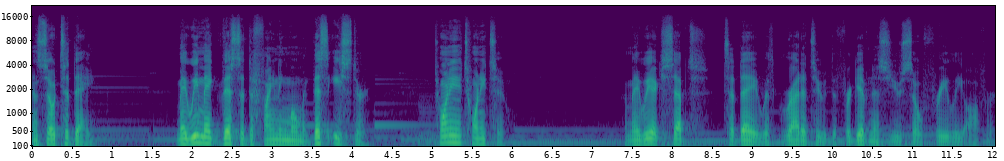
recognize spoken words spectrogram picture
And so today, may we make this a defining moment, this Easter 2022. And may we accept today with gratitude the forgiveness you so freely offer.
